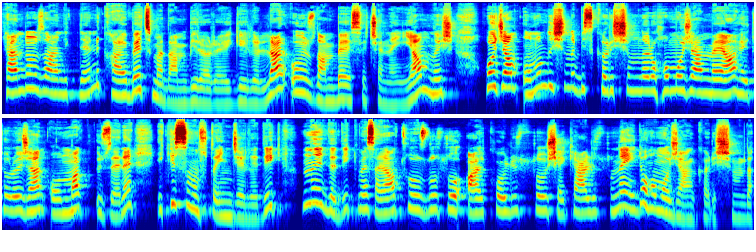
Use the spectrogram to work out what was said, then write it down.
kendi özelliklerini kaybetmeden bir araya gelirler. O yüzden B seçeneği yanlış. Hocam onun dışında biz karışımları homojen veya heterojen olmak üzere iki sınıfta inceledik. Ne dedik? Mesela tuzlu su, alkollü su, şekerli su neydi? Homojen karışımdı.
